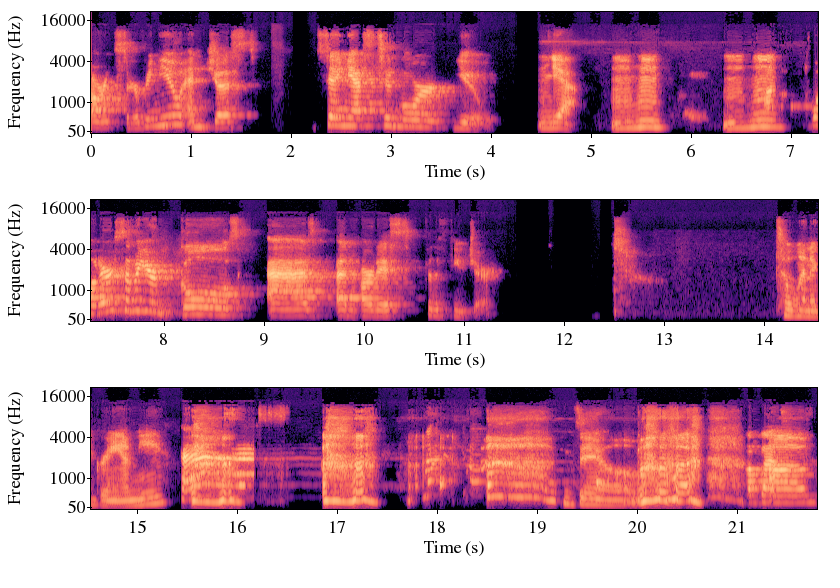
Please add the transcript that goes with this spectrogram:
aren't serving you and just saying yes to more you. yeah mm-hmm mm-hmm What are some of your goals as an artist for the future? to win a grammy Hey, damn. Um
